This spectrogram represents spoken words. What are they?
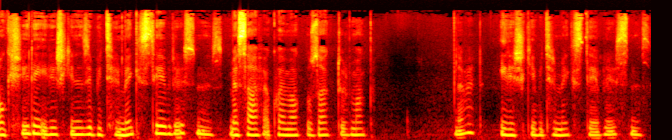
o kişiyle ilişkinizi bitirmek isteyebilirsiniz. Mesafe koymak, uzak durmak. Evet, ilişkiyi bitirmek isteyebilirsiniz.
